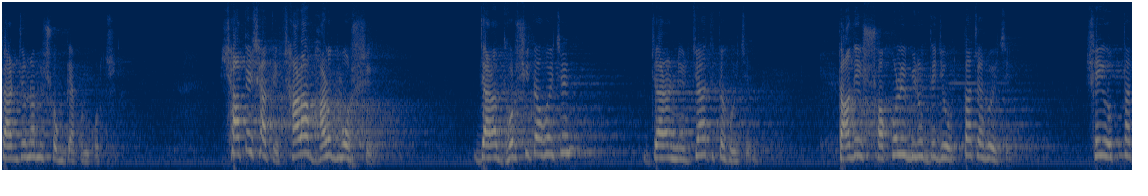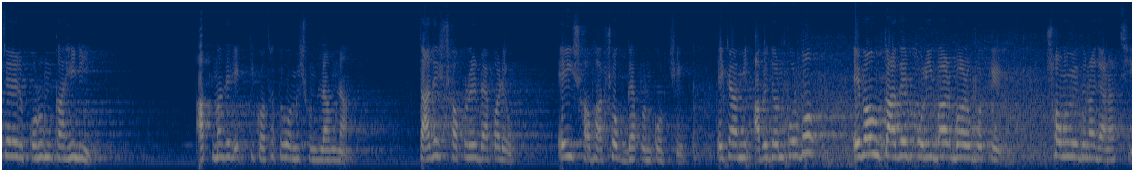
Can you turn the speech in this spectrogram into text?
তার জন্য আমি শোক জ্ঞাপন করছি। সাথে সাথে সারা ভারতবর্ষে যারা ধর্ষিতা হয়েছেন, যারা নির্যাতিত হয়েছেন, তাদের সকলের বিরুদ্ধে যে অত্যাচার হয়েছে, সেই অত্যাচারের করুণ কাহিনী আপনাদের একটি কথাতেও আমি শুনলাম না। তাদের সকলের ব্যাপারেও এই সভা শোক জ্ঞাপন করছে। এটা আমি আবেদন করব এবং তাদের পরিবারবর্গকে সমবেদনা জানাচ্ছি।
